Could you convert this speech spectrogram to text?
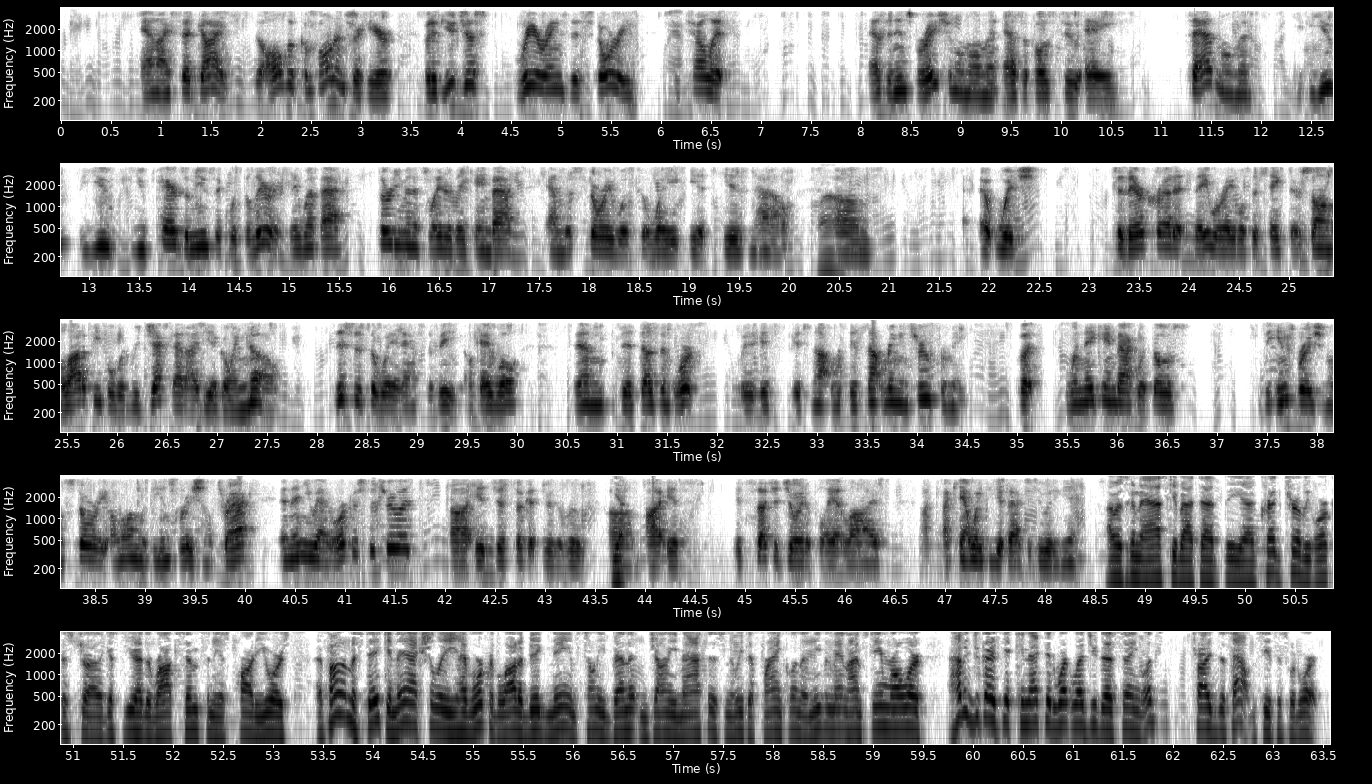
And I said, guys, the, all the components are here, but if you just rearrange this story to tell it as an inspirational moment as opposed to a sad moment, you you you paired the music with the lyrics. They went back 30 minutes later. They came back, and the story was the way it is now. Wow. Um, at which, to their credit, they were able to take their song. A lot of people would reject that idea, going, "No, this is the way it has to be." Okay, well, then it doesn't work. It's it's not it's not ringing true for me. But when they came back with those the inspirational story along with the inspirational track, and then you add orchestra to it, uh, it just took it through the roof. Yeah. Um, uh, it's it's such a joy to play it live. I, I can't wait to get back to do it again. I was going to ask you about that. The uh, Craig Turley Orchestra, I guess you had the Rock Symphony as part of yours. If I'm not mistaken, they actually have worked with a lot of big names, Tony Bennett and Johnny Mathis and Aretha Franklin and even Mannheim Steamroller. How did you guys get connected? What led you to saying, let's try this out and see if this would work?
